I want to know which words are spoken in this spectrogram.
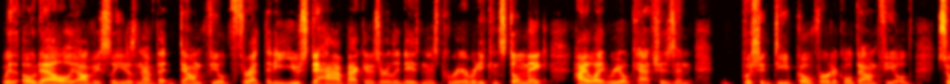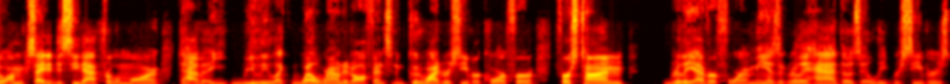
With Odell, obviously he doesn't have that downfield threat that he used to have back in his early days in his career, but he can still make highlight reel catches and push it deep, go vertical downfield. So I'm excited to see that for Lamar to have a really like well-rounded offense and a good wide receiver corps for first time really ever for him. He hasn't really had those elite receivers.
